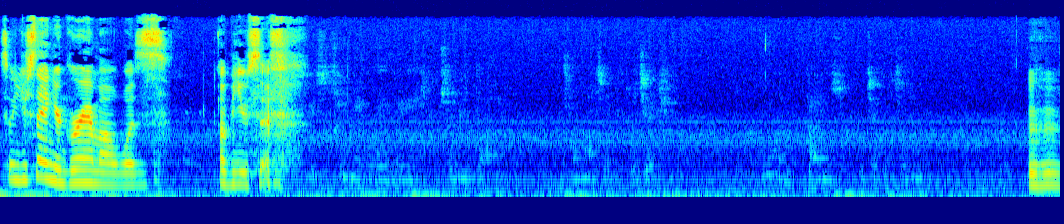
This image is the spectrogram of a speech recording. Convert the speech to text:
So you're saying your grandma was abusive? Mm-hmm.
